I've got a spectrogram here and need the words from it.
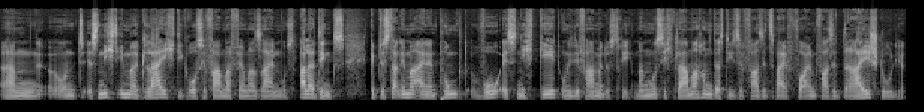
ähm, und es nicht immer gleich die große Pharmafirma sein muss. Allerdings gibt es dann immer einen Punkt, wo es nicht geht ohne die Pharmaindustrie. Man muss sich klar machen, dass diese Phase 2, vor allem Phase 3 Studien,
